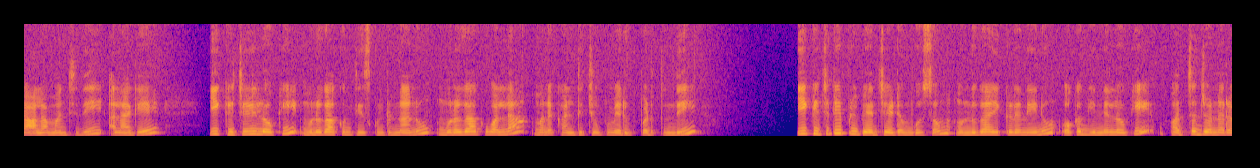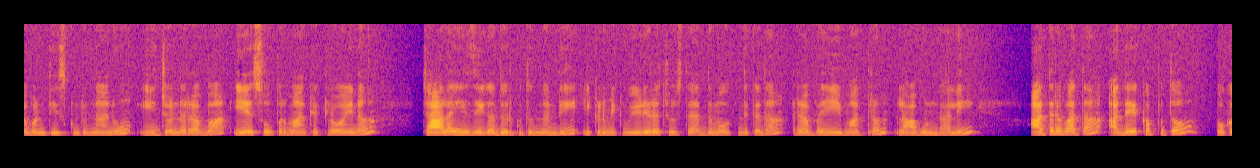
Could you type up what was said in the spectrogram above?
చాలా మంచిది. అలాగే ఈ కిచిడిలోకి మునగాకును తీసుకుంటున్నాను. మునగాకు వల్ల మన కంటి చూపు మెరుగుపడుతుంది. ఈ కిచిడి ప్రిపేర్ చేయడం కోసం ముందుగా ఇక్కడ నేను ఒక గిన్నెలోకి పచ్చ జొన్న రవ్వను తీసుకుంటున్నాను. ఈ జొన్న రవ్వ ఏ సూపర్ మార్కెట్లో అయినా చాలా ఈజీగా దొరుకుతుందండి. ఇక్కడ మీకు వీడియోలో చూస్తే అర్థమవుతుంది కదా రవ్వ ఈ మాత్రం లావు ఉండాలి. ఆ తర్వాత అదే కప్పుతో ఒక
